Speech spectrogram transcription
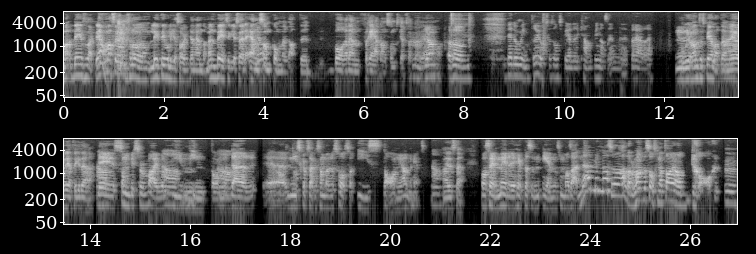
Ma- Det är som sagt, det är en massa olika scenarion, lite olika saker kan hända. Men basically så är det en Ja. som kommer att eh, vara den förrädaren som ska försöka Mm. göra ja, alltså. Dead of Winter är också sånt spel där det kan finnas en eh, förrädare. Och jag har Mm, inte spelat det, men jag vet vilket det är. det är zombie survival Ja. i vintern Ja. där eh, ni ska försöka samla resurser i stan i allmänhet. Ja, just det. Och sen är det helt plötsligt en som bara såhär, nej men alltså alla de här resurserna tar jag och drar. Mm.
